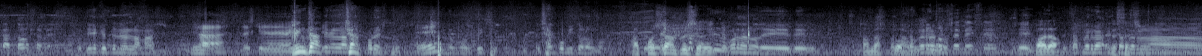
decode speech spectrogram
14 meses. Pues tienes que tenerla más. Ya, es que... Rinta, Tienes la tiens, más por esto. ¿Eh? Sino por físico. Echa un poquito lomo. approche-la un peu, ¿Te Cyril. acuerdas, no? De, de esta perra. 14 meses. Sí. Esta perra, esta perra la,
